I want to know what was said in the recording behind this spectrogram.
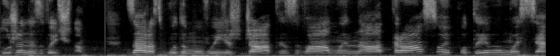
дуже незвично. Зараз будемо виїжджати з вами на трасу і подивимося,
